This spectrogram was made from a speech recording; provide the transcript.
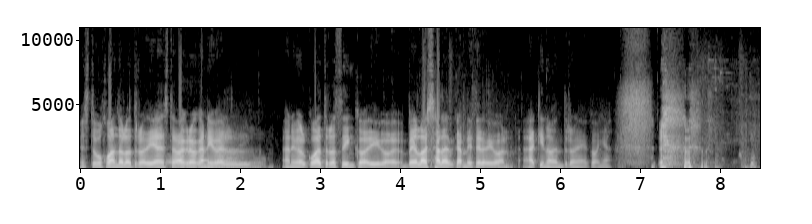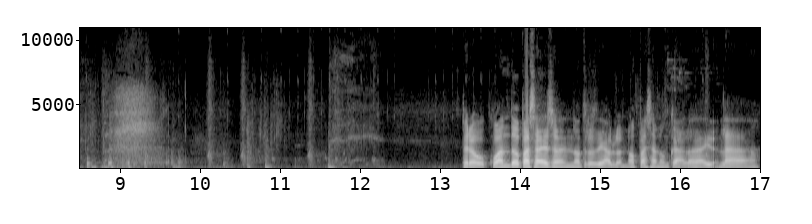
Estuve jugando el otro día, estaba creo que a nivel a nivel 4 o 5, digo, veo la sala del carnicero, digo, aquí no entro ni de coña. Pero ¿cuándo pasa eso en otros diablos? No pasa nunca. La,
